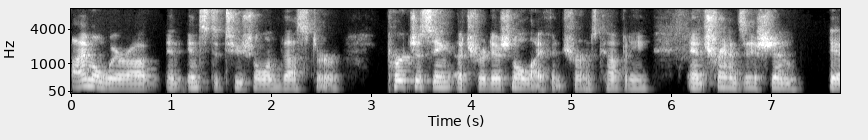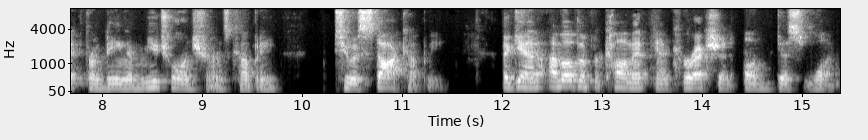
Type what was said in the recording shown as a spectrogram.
I'm aware of an institutional investor purchasing a traditional life insurance company and transition it from being a mutual insurance company to a stock company. Again, I'm open for comment and correction on this one.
